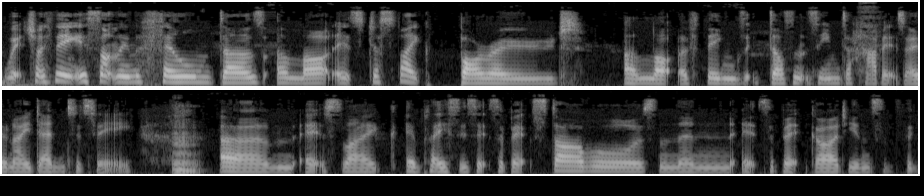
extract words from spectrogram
which I think is something the film does a lot. It's just like borrowed a lot of things. It doesn't seem to have its own identity. Mm. Um, it's like in places it's a bit Star Wars, and then it's a bit Guardians of the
